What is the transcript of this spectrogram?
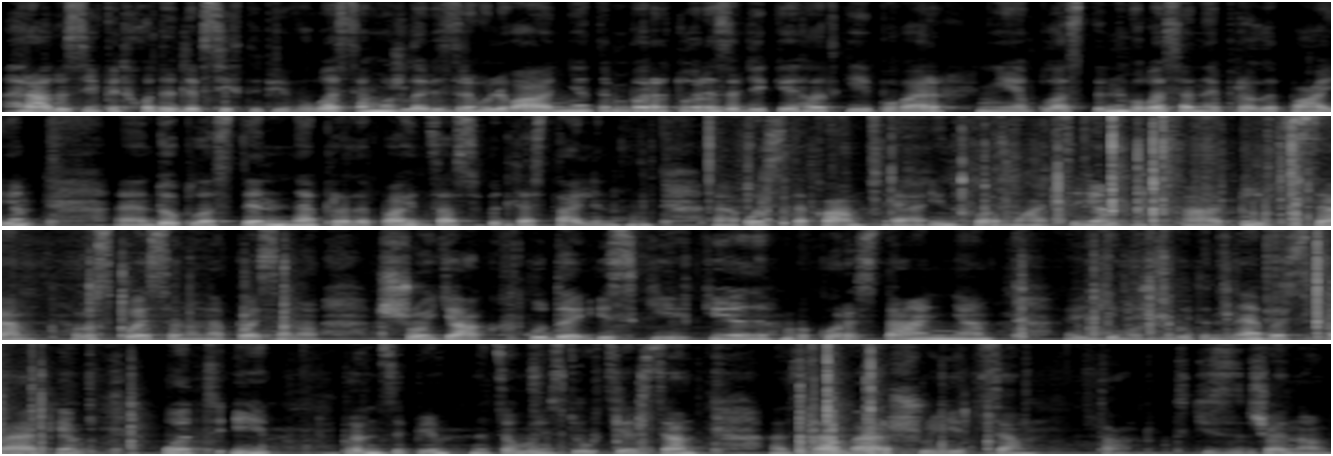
градусів підходить для всіх типів волосся, можливість регулювання температури завдяки гладкій поверхні пластин волосся не прилипає. Е, До пластин не прилипають засоби для стайлінгу. Ось така інформація. Тут все розписано, написано, що як, куди і скільки, використання, які можуть бути небезпеки. От і принципі, на цьому інструкція вся завершується. Так, такі, звичайно,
